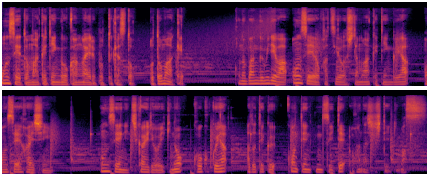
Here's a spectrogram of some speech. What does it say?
音声とマーケティングを考えるポッドキャスト音マーケ。この番組では音声を活用したマーケティングや音声配信音声に近い領域の広告やアドテクコンテンツについてお話ししていきます。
